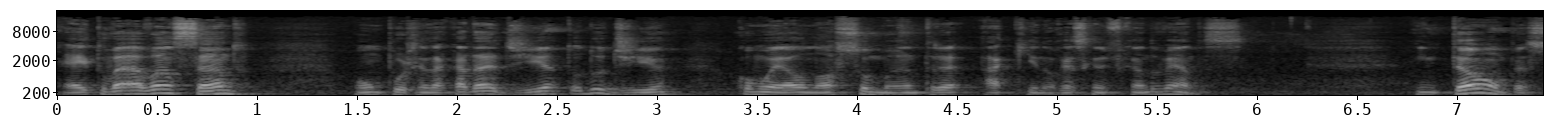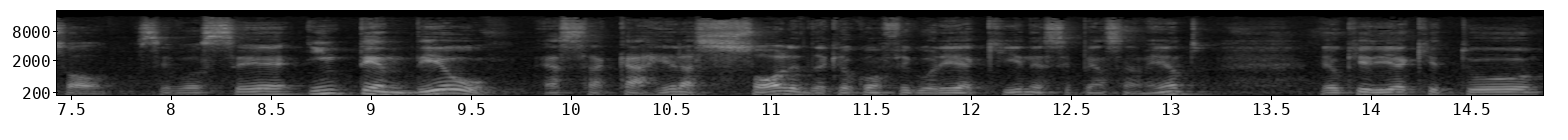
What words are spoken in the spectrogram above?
E aí tu vai avançando 1% a cada dia, todo dia, como é o nosso mantra aqui no Ressignificando Vendas. Então, pessoal, se você entendeu essa carreira sólida que eu configurei aqui nesse pensamento, eu queria que tu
